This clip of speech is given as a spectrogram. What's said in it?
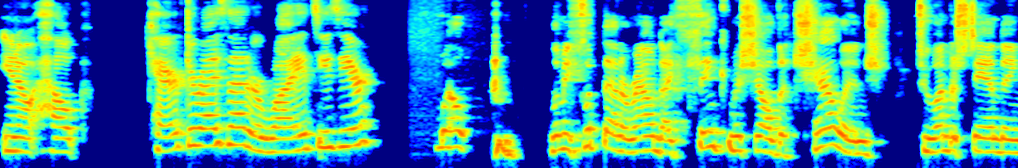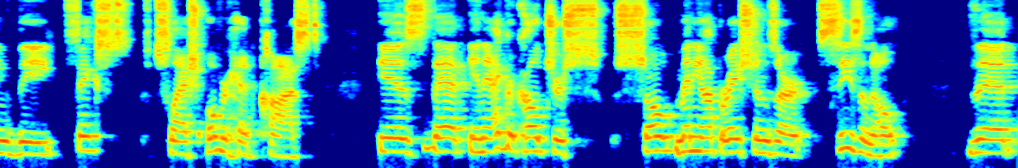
you know help characterize that or why it's easier? Well, let me flip that around. I think Michelle, the challenge to understanding the fixed slash overhead cost is that in agriculture, so many operations are seasonal that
